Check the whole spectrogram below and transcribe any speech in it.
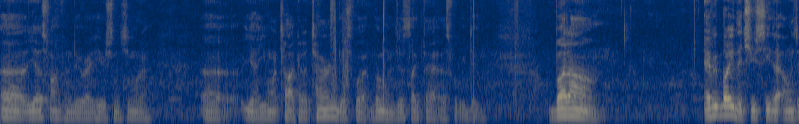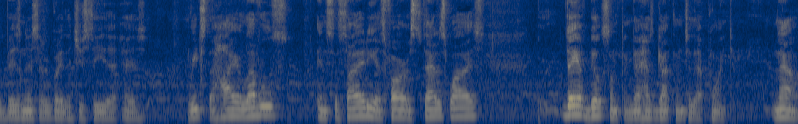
uh, yeah, that's what I'm gonna do right here. Since you wanna, uh, yeah, you wanna talk at a turn. Guess what? Boom, just like that. That's what we do. But um, everybody that you see that owns a business, everybody that you see that has reached the higher levels in society as far as status wise they have built something that has got them to that point. Now,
